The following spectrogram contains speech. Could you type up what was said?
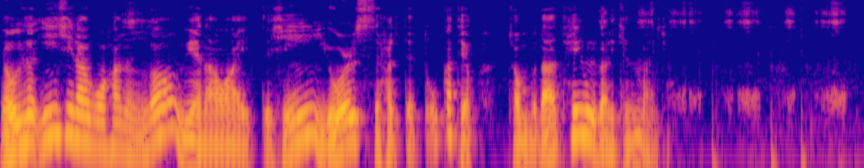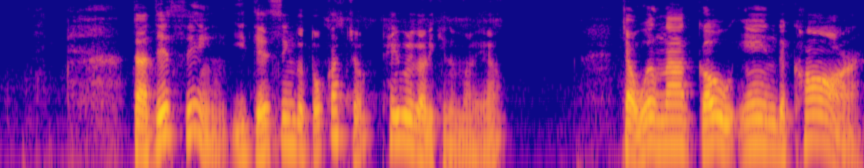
여기서 it이라고 하는 거 위에 나와 있듯이 yours 할 때 똑같아요. 전부 다 테이블 가리키는 말이죠. 자, this thing, 이 this thing도 똑같죠. 테이블 가리키는 말이에요. 자, will not go in the car.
